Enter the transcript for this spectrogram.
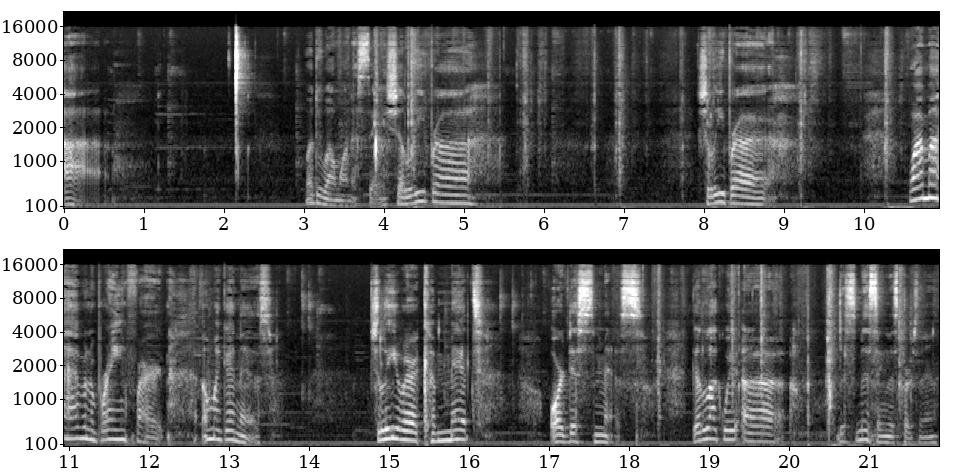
uh, what do I want to say? Should Libra Shalibra. Why am I having a brain fart? Oh my goodness. Shalibra, commit or dismiss. Good luck with uh, dismissing this person.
